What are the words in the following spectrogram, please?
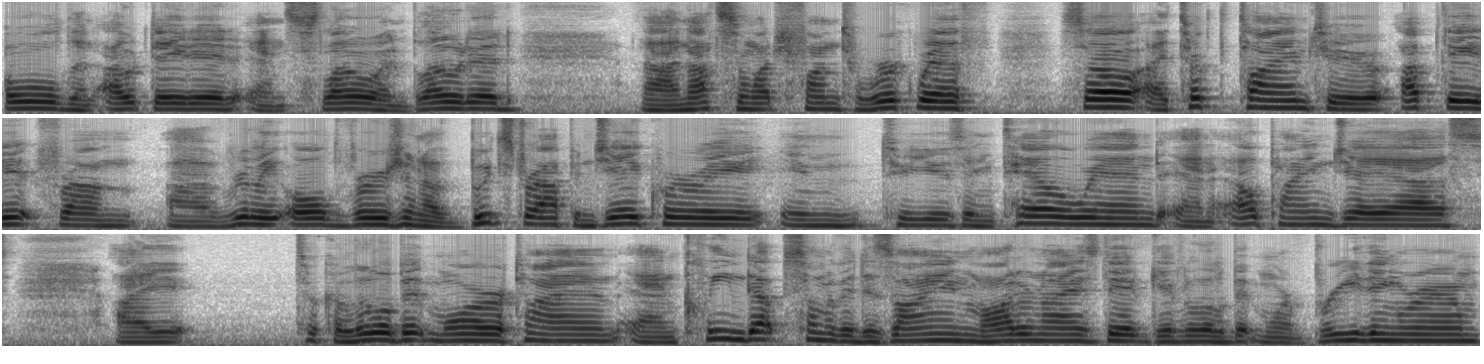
old and outdated and slow and bloated, uh, not so much fun to work with. So I took the time to update it from a really old version of Bootstrap and jQuery into using Tailwind and Alpine.js. I took a little bit more time and cleaned up some of the design, modernized it, gave it a little bit more breathing room,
